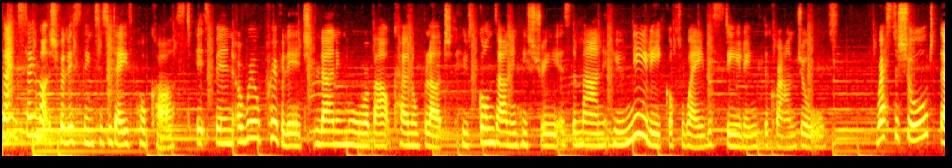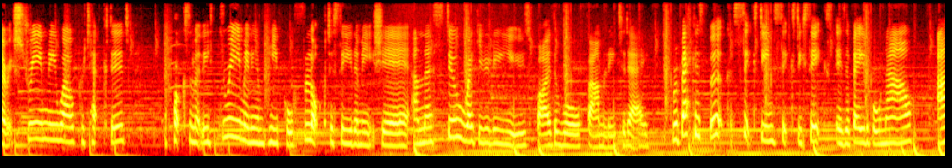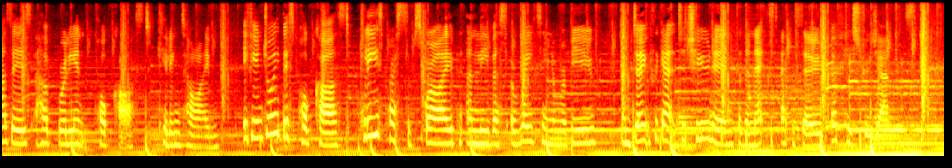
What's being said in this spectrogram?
Thanks so much for listening to today's podcast. It's been a real privilege learning more about Colonel Blood, who's gone down in history as the man who nearly got away with stealing the crown jewels. Rest assured, they're extremely well protected. Approximately 3 million people flock to see them each year, and they're still regularly used by the royal family today. Rebecca's book, 1666, is available now, as is her brilliant podcast, Killing Time. If you enjoyed this podcast, please press subscribe and leave us a rating and review. And don't forget to tune in for the next episode of History Gems.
